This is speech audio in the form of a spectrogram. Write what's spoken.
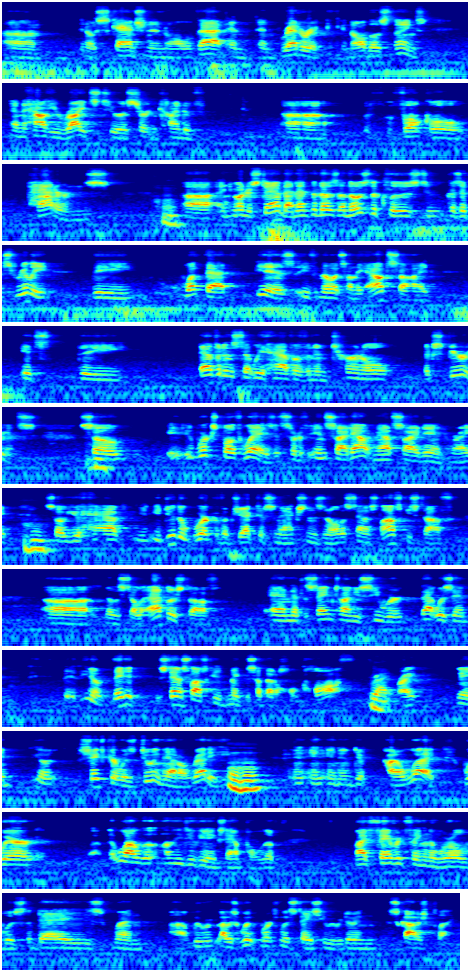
um, you know scansion and all of that, and, and rhetoric and all those things, and how he writes to a certain kind of uh, vocal patterns uh, and you understand that, and those and those are the clues to because it's really the what that is, even though it's on the outside, it's the evidence that we have of an internal experience. So it, it works both ways. It's sort of inside out and outside in, right? Mm-hmm. So you have you, you, do the work of objectives and actions and all the Stanislavski stuff, uh, you know, the Stella Adler stuff, and at the same time you see where that was in. You know, they did Stanislavski didn't make this up out of whole cloth, right? Right. I mean, you know, Shakespeare was doing that already mm-hmm. in, in, in, a different kind of way. Where, well, let me give you an example. Of, my favorite thing in the world was the days when uh, we were, I was w- working with Stacy. We were doing a Scottish play,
